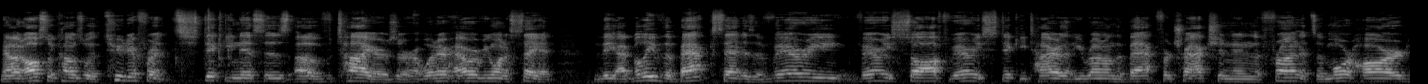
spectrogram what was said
Now it also comes with two different stickinesses of tires or whatever however you want to say it. The I believe the back set is a very very soft, very sticky tire that you run on the back for traction and in the front it's a more hard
